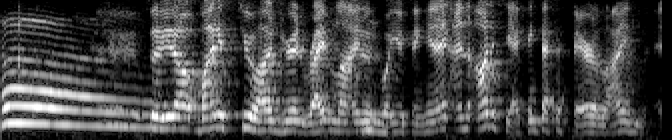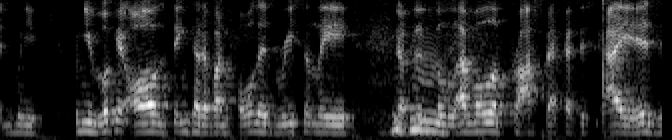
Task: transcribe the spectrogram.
so you know, minus 200, right in line with what you're thinking. And, and honestly, I think that's a fair line. And when you when you look at all the things that have unfolded recently, you know, the, the hmm. level of prospect that this guy is,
